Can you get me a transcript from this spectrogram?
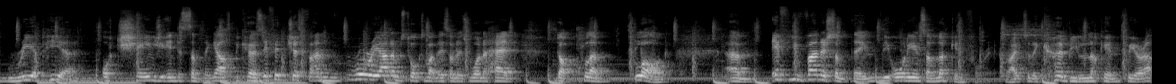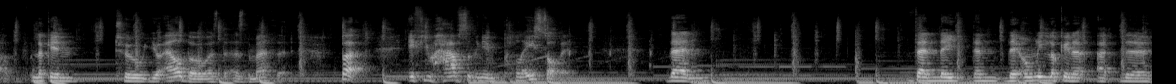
reappear or change it into something else because if it just, and Rory Adams talks about this on his one oneahead.club blog, um, if you vanish something, the audience are looking for it, right? So they could be looking for your looking to your elbow as the, as the method. But if you have something in place of it, then then they then they're only looking at, at the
